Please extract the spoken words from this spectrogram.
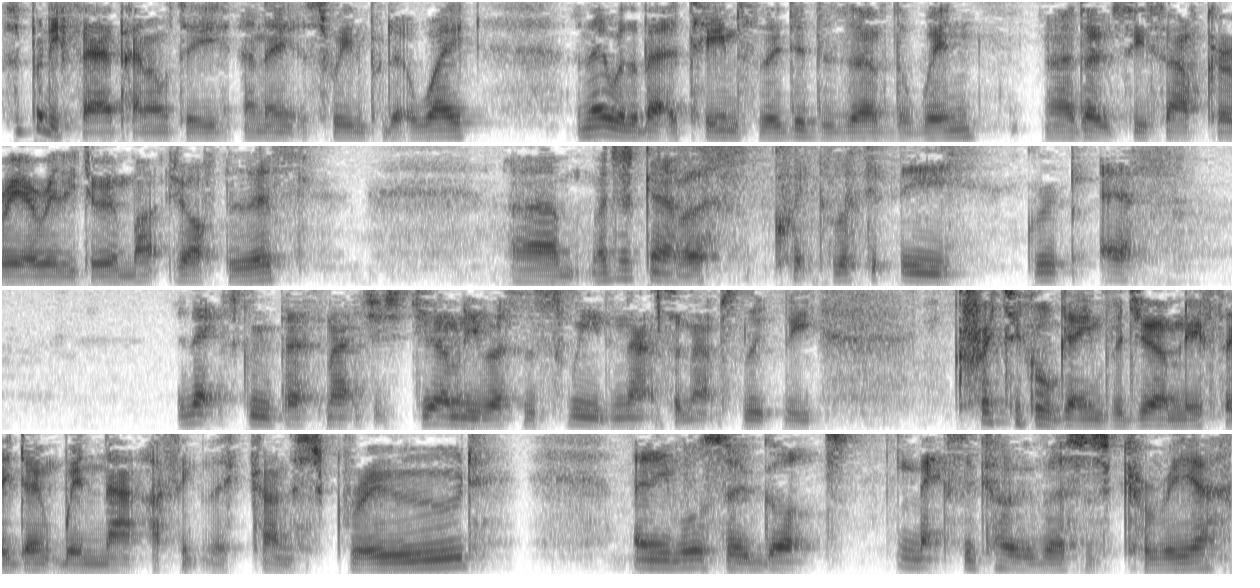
was a pretty fair penalty, and they, Sweden put it away. And they were the better team, so they did deserve the win. I don't see South Korea really doing much after this. Um, I'm just going to have a quick look at the Group F the next Group F match is Germany versus Sweden. That's an absolutely critical game for Germany. If they don't win that, I think they're kind of screwed. And you've also got Mexico versus Korea,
